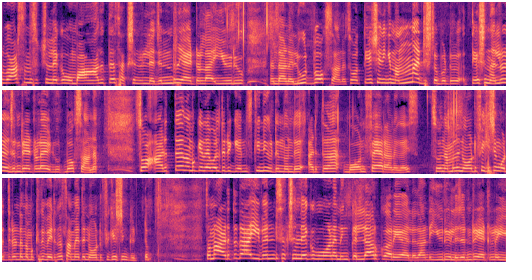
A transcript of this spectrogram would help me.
റിവാർഡ്സ് എന്ന സെക്ഷനിലേക്ക് പോകുമ്പോൾ ആദ്യത്തെ സെക്ഷനിൽ ലെജൻഡറി ആയിട്ടുള്ള ഈ ഒരു എന്താണ് ലൂട്ട് ബോക്സ് ആണ്. സോ അത്യാവശ്യം എനിക്ക് നന്നായിട്ട് ഇഷ്ടപ്പെട്ടു. അത്യാവശ്യം നല്ലൊരു ലെജൻഡറി ആയിട്ടുള്ള ലൂട്ട് ബോക്സ് ആണ്. സോ അടുത്ത് നമുക്ക് ഇതേപോലത്തെ ഒരു ഗൺ സ്കിൻ കിട്ടുന്നുണ്ട്. അടുത്ത ബോൺഫെയർ ആണ് ഗൈസ് സോ നമ്മൾ നോട്ടിഫിക്കേഷൻ കൊടുത്തിട്ടുണ്ട്. നമുക്കിത് വരുന്ന സമയത്ത് നോട്ടിഫിക്കേഷൻ കിട്ടും. നമ്മൾ അടുത്തതായി ഇവന്റ് സെക്ഷനിലേക്ക് പോവുകയാണെങ്കിൽ നിങ്ങൾക്ക് എല്ലാവർക്കും അറിയാമല്ലോ. അതാണ്ട് ഈ ഒരു ലെജൻഡറി ആയിട്ടുള്ള ഈ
